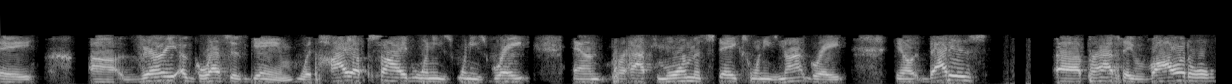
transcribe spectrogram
a uh, very aggressive game with high upside when he's when he's great, and perhaps more mistakes when he's not great. You know, that is uh, perhaps a volatile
